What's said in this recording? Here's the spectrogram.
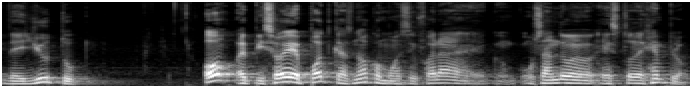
de, YouTube o episodio de podcast, ¿no? Como si fuera usando esto de ejemplo.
